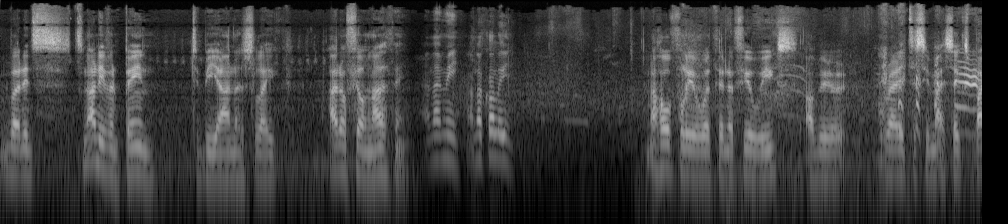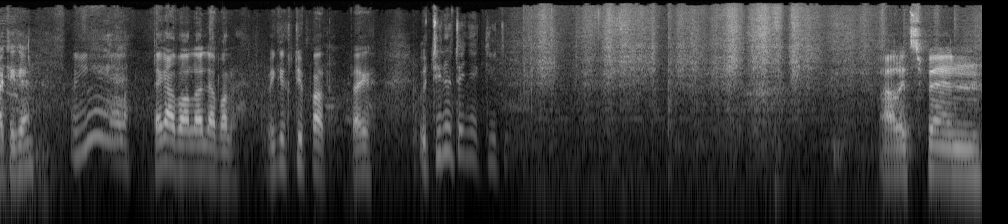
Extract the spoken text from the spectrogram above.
but it's it's not even pain, to be honest. Like I don't feel nothing. And me, on the colline. Now, hopefully, within a few weeks, I'll be ready to see my six pack again. Pega a bola, olha a bola. Vem que o tio Pega. O tio não tem aqui. Well, it's been,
